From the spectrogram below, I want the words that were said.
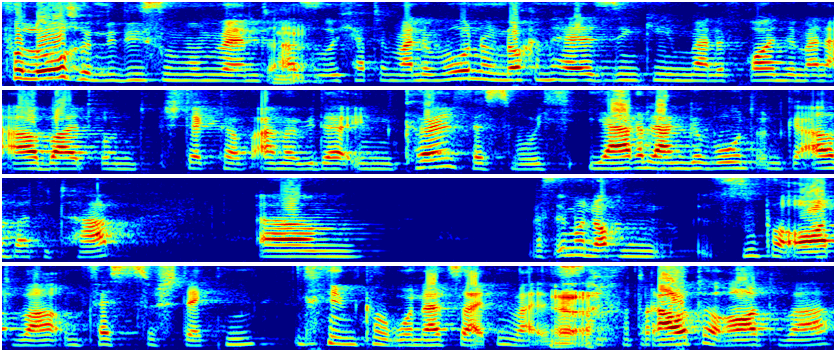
verloren in diesem Moment. Also ich hatte meine Wohnung noch in Helsinki, meine Freunde, meine Arbeit und steckte auf einmal wieder in Köln fest, wo ich jahrelang gewohnt und gearbeitet habe. Ähm, was immer noch ein super Ort war, um festzustecken in Corona-Zeiten, weil es ja. ein vertrauter Ort war.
